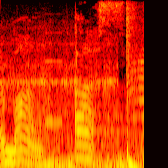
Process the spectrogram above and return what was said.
Among Us.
